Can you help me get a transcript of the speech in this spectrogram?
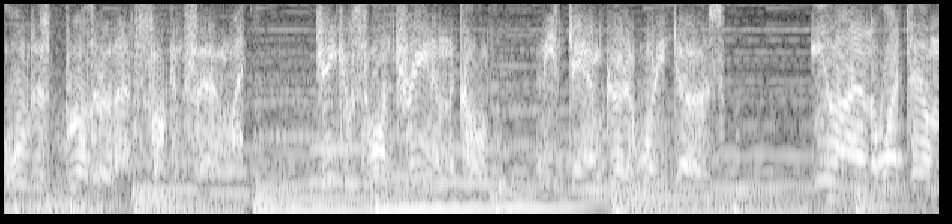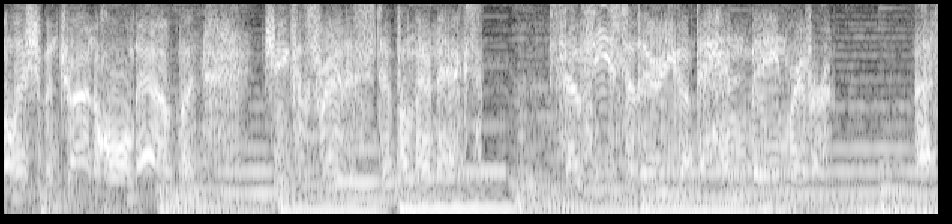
oldest brother of that fucking family. Jacob's the one training the cult, and he's damn good at what he does. Eli and the Whitetail Militia been trying to hold out, but Jacob's ready to step on their necks. Southeast of there, you got the Henbane River. That's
